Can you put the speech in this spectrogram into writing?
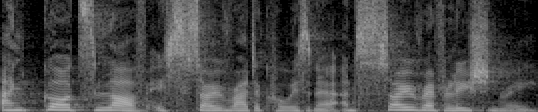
And God's love is so radical, isn't it? And so revolutionary.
